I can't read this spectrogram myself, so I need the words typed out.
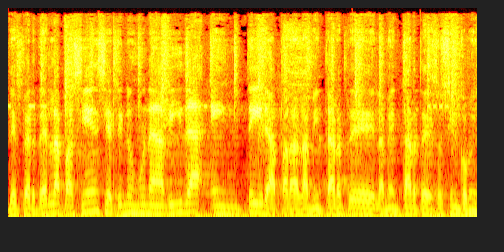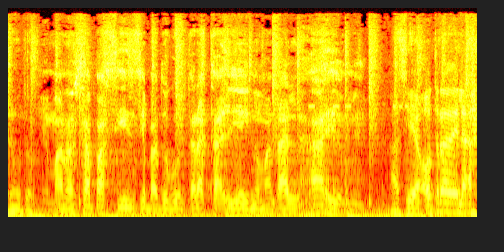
de perder la paciencia tienes una vida entera para lamentarte, lamentarte de esos cinco minutos. Hermano, esa paciencia para tú contar hasta 10 y no matarla. Ay, Dios mío. Así es, otra de las...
